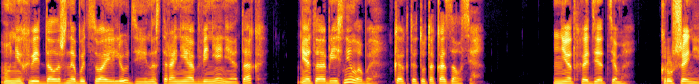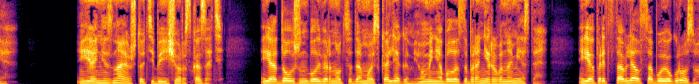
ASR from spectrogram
У них ведь должны быть свои люди и на стороне обвинения, так? Это объяснило бы, как ты тут оказался. Не отходи от темы. Крушение. Я не знаю, что тебе еще рассказать. Я должен был вернуться домой с коллегами, у меня было забронировано место. Я представлял собой угрозу.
